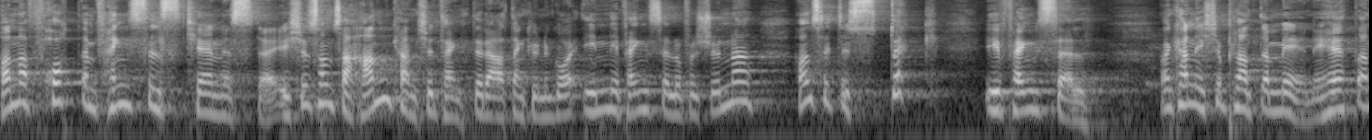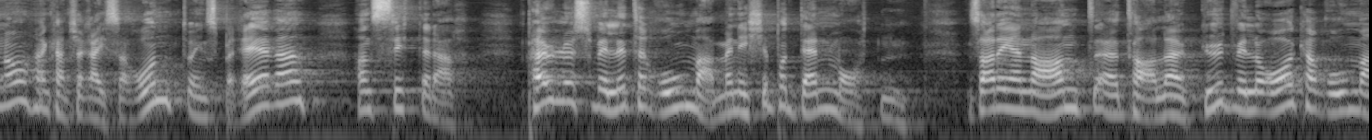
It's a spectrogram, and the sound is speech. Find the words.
Han har fått en fengselstjeneste. Ikke sånn som han kanskje tenkte det, at han kunne gå inn i fengsel og forkynne. Han sitter støkk i fengsel. Han kan ikke plante menigheter nå. Han kan ikke reise rundt og inspirere. Han sitter der. Paulus ville til Roma, men ikke på den måten. Så er det i en annen eh, tale Gud ville også ha Roma,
